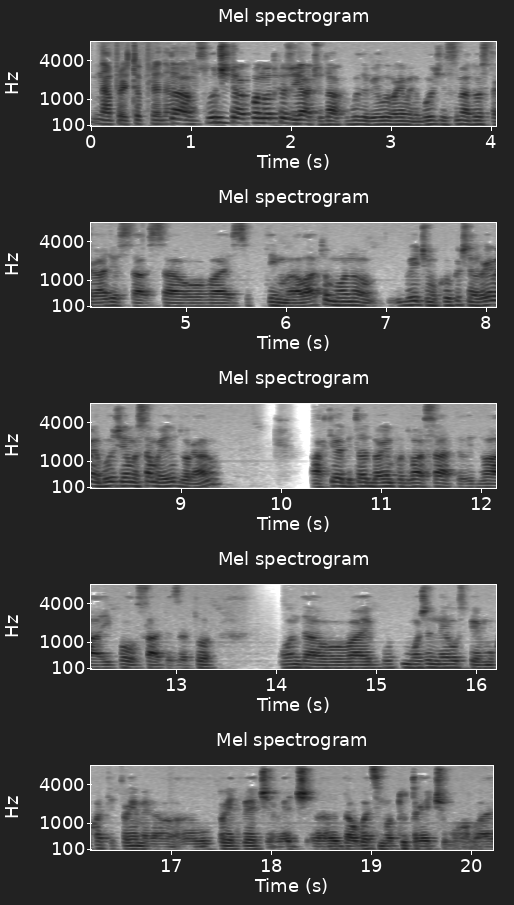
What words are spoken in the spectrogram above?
napraviti to predavanje? Da, u slučaju ako on otkaže, ja ću da, ako bude bilo vremena. Budući da sam ja dosta radio sa, sa, ovaj, sa tim alatom, ono, vidjet ćemo koliko će na vremena, budući imamo samo jednu dvoranu, a htjeli bi to barem po dva sata ili dva i pol sata za to, onda ovaj, možda ne uspijem uhvatiti vremena u predvečer već eh, da ubacimo tu treću. Ovaj.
